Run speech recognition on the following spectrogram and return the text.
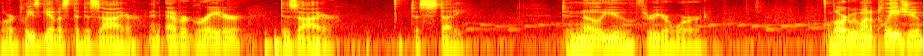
Lord, please give us the desire, an ever greater desire to study, to know you through your word. Lord, we want to please you,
